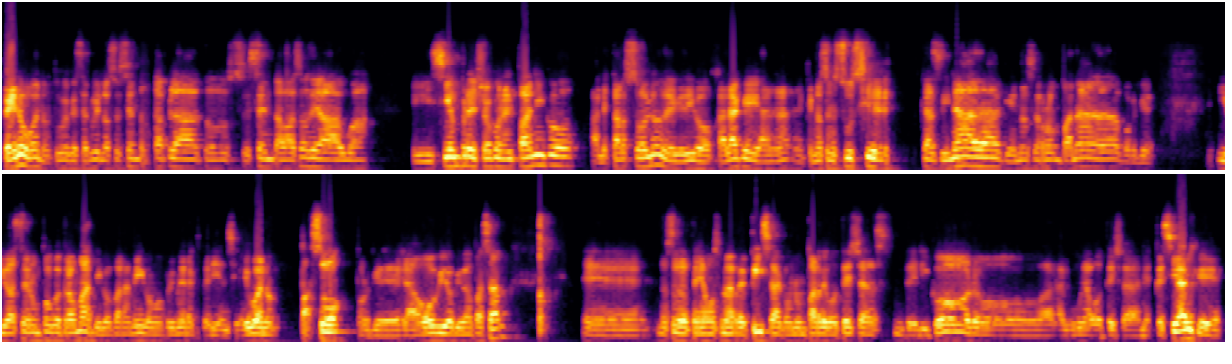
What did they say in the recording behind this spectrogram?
Pero bueno, tuve que servir los 60 platos, 60 vasos de agua, y siempre yo con el pánico, al estar solo, de que digo, ojalá que, que no se ensucie casi nada, que no se rompa nada, porque iba a ser un poco traumático para mí como primera experiencia. Y bueno, pasó, porque era obvio que iba a pasar. Eh, nosotros teníamos una repisa con un par de botellas de licor o alguna botella en especial que,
